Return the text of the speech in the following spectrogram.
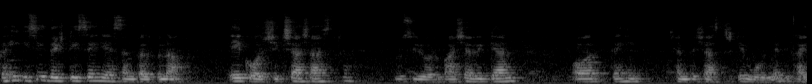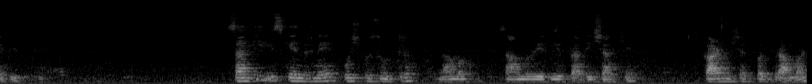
कहीं इसी दृष्टि से यह संकल्पना एक और शिक्षा शास्त्र दूसरी ओर भाषा विज्ञान और कहीं छंद शास्त्र के मूल में दिखाई देती है। साथ ही इस केंद्र ने पुष्प सूत्र नामक सामवेदीय प्रातिशाख्य कारणविशद पद ब्राह्मण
